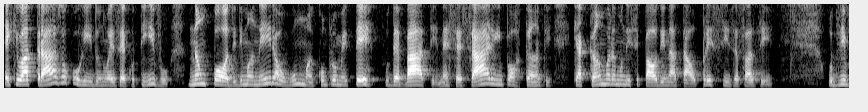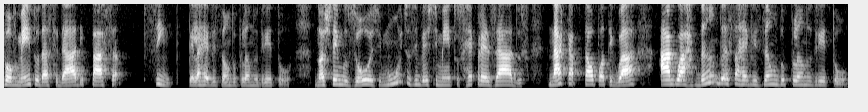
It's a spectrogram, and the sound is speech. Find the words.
é que o atraso ocorrido no executivo não pode, de maneira alguma, comprometer o debate necessário e importante que a Câmara Municipal de Natal precisa fazer. O desenvolvimento da cidade passa, sim, pela revisão do plano diretor. Nós temos hoje muitos investimentos represados na capital potiguar aguardando essa revisão do plano diretor.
